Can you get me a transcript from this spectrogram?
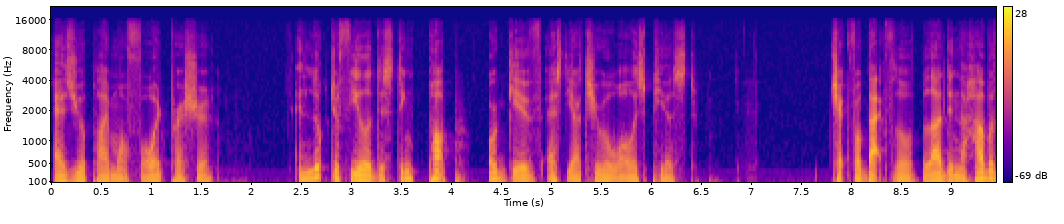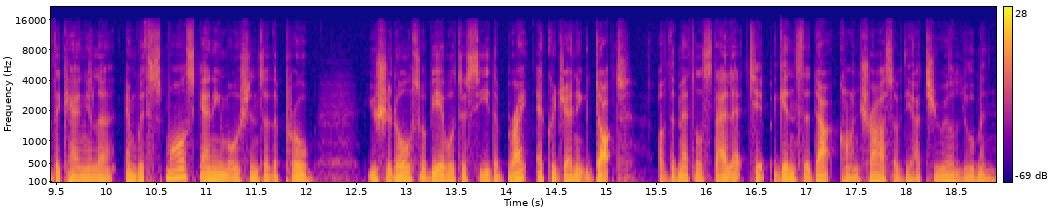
as you apply more forward pressure and look to feel a distinct pop or give as the arterial wall is pierced. Check for backflow of blood in the hub of the cannula, and with small scanning motions of the probe, you should also be able to see the bright echogenic dot of the metal stylet tip against the dark contrast of the arterial lumen.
